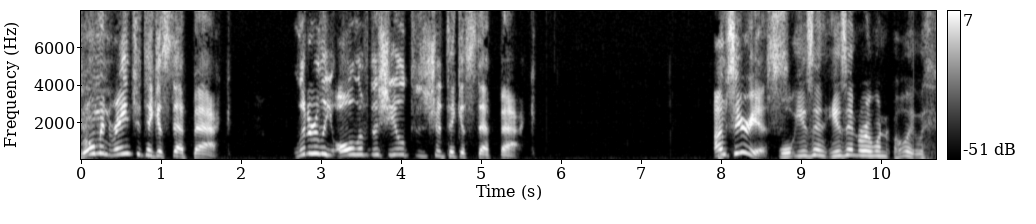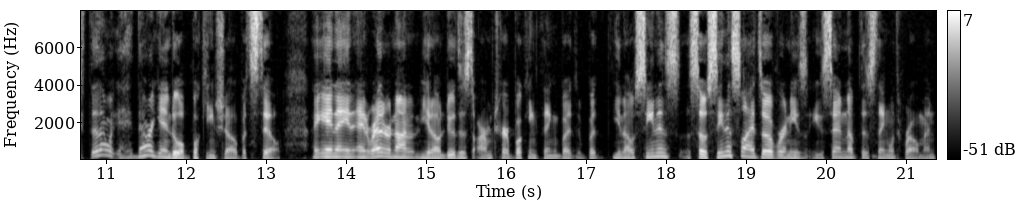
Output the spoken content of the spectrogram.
Roman Reigns should take a step back. Literally all of the Shield should take a step back. I'm serious. well, isn't isn't Roman? Oh, now we're getting into a booking show, but still, and, and and rather not you know do this armchair booking thing, but but you know Cena's so Cena slides over and he's he's setting up this thing with Roman.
